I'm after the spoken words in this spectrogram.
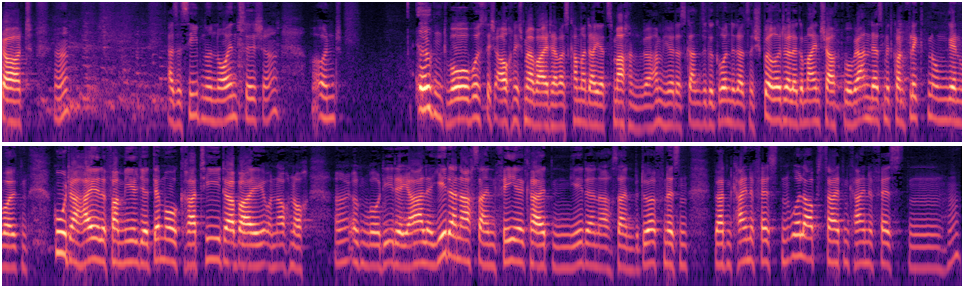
dort, hm, also 97. Hm, und Irgendwo wusste ich auch nicht mehr weiter, was kann man da jetzt machen. Wir haben hier das Ganze gegründet als eine spirituelle Gemeinschaft, wo wir anders mit Konflikten umgehen wollten. Gute, heile Familie, Demokratie dabei und auch noch irgendwo die Ideale. Jeder nach seinen Fähigkeiten, jeder nach seinen Bedürfnissen. Wir hatten keine festen Urlaubszeiten, keine festen hm,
